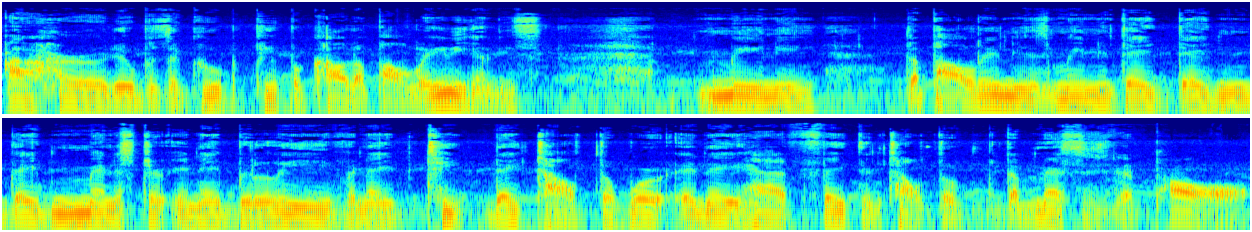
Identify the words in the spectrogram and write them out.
I heard it was a group of people called the Paulinians, meaning the Paulinians, meaning they they they minister and they believe and they te- they taught the word and they had faith and taught the the message that Paul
